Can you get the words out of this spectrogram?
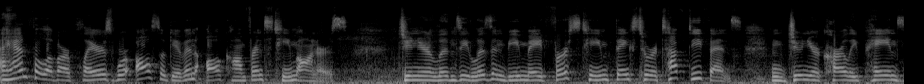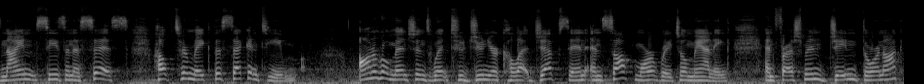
A handful of our players were also given all-conference team honors. Junior Lindsay Lisenby made first team thanks to her tough defense, and junior Carly Payne's nine season assists helped her make the second team. Honorable mentions went to junior Colette Jepson and sophomore Rachel Manning, and freshman Jaden Thornock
